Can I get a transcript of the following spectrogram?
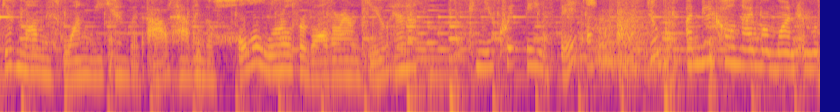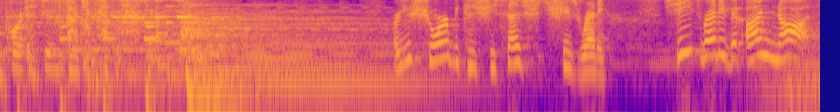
Give Mom this one weekend without having the whole world revolve around you, Anna. Can you quit being a bitch? Oh, stupid. I'm gonna call 911 and report a suicide attempt. Are you sure? Because she says she's ready. She's ready, but I'm not.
